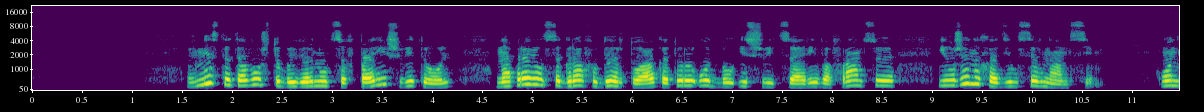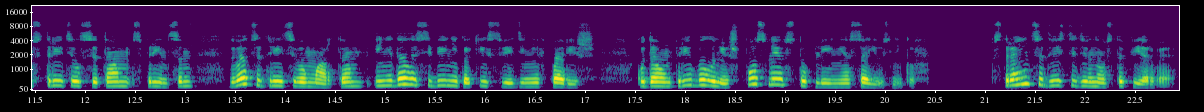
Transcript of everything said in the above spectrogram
Вместо того, чтобы вернуться в Париж, Витроль направился к графу Д'Артуа, который отбыл из Швейцарии во Францию и уже находился в Нанси. Он встретился там с принцем 23 марта и не дал о себе никаких сведений в Париж, куда он прибыл лишь после вступления союзников. Страница 291.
